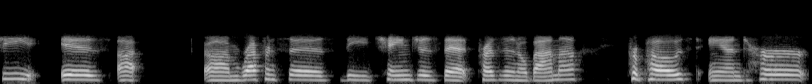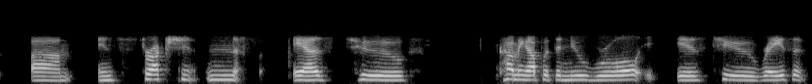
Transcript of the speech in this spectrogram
She is, uh, um, references the changes that President Obama proposed and her um, instruction as to coming up with a new rule is to raise it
